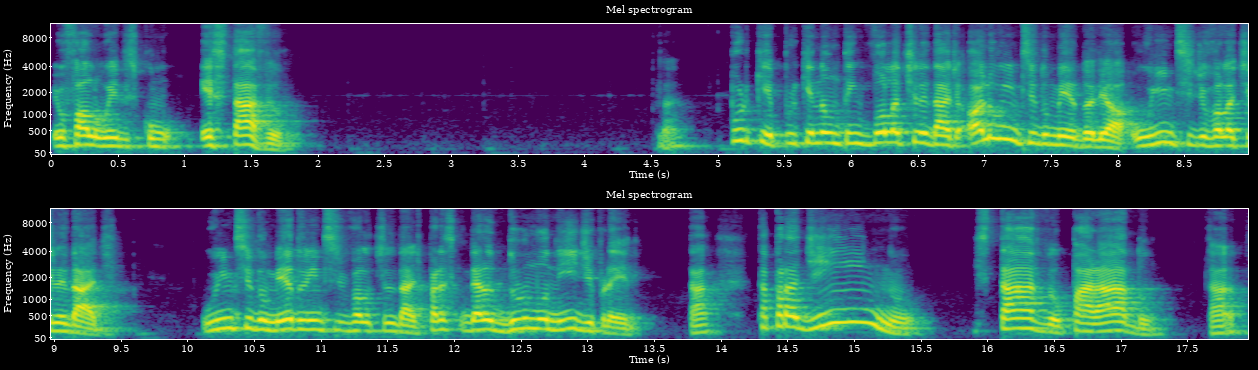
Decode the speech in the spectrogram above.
Eu falo eles como estável. Né? Por quê? Porque não tem volatilidade. Olha o índice do medo ali, ó. O índice de volatilidade. O índice do medo, o índice de volatilidade. Parece que deram Drumonide para ele, tá? Tá paradinho, estável, parado, tá?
